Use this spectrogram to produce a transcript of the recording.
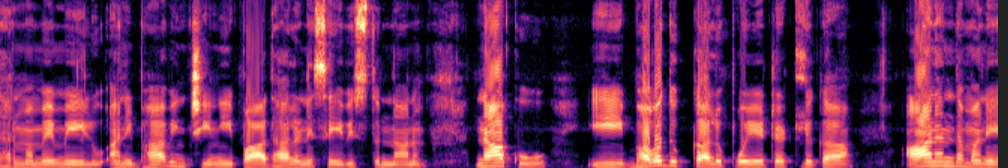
ధర్మమే మేలు అని భావించి నీ పాదాలని సేవిస్తున్నాను. నాకు ఈ భవదుఖాలు పోయేటట్లుగా ఆనందమనే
